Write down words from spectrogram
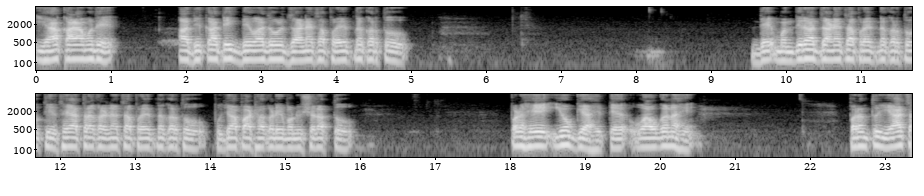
ह्या काळामध्ये अधिकाधिक देवाजवळ जाण्याचा प्रयत्न करतो. दे मंदिरात जाण्याचा प्रयत्न करतो तीर्थयात्रा करण्याचा प्रयत्न करतो पूजापाठाकडे मनुष्य लागतो. पण हे योग्य आहे ते वावगण आहे परंतु याच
